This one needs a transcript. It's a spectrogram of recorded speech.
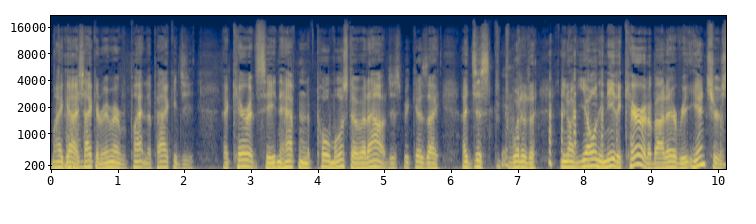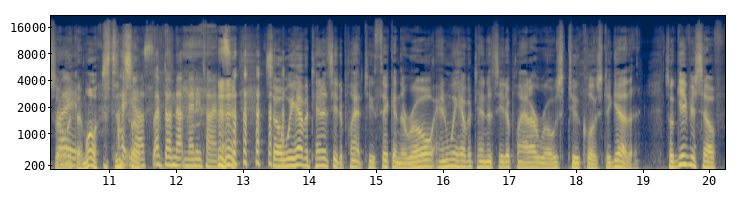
My uh-huh. gosh, I can remember planting a package a carrot seed and having to pull most of it out just because I, I just wanted to, you know, you only need a carrot about every inch or so at the most. And I, so, yes, I've done that many times. so we have a tendency to plant too thick in the row, and we have a tendency to plant our rows too close together. So give yourself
